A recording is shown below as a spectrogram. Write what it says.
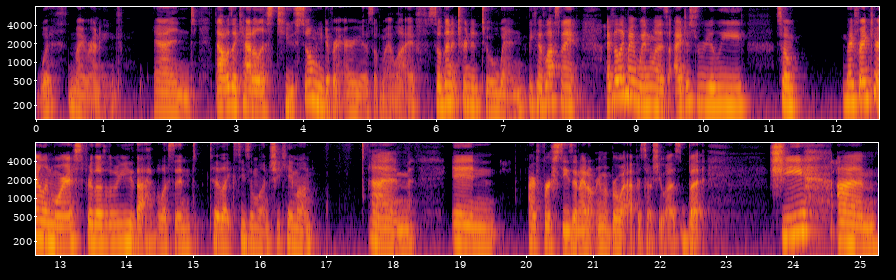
with my running. And that was a catalyst to so many different areas of my life. So then it turned into a win because last night i feel like my win was i just really so my friend carolyn morris for those of you that have listened to like season one she came on um in our first season. I don't remember what episode she was but she um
